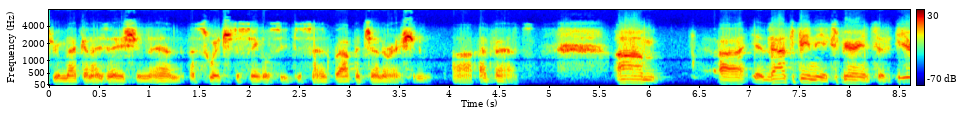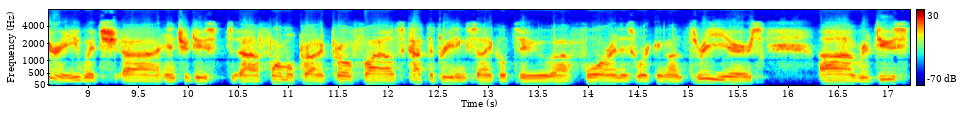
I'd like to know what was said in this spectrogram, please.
through mechanization and a switch to single seed descent, rapid generation uh, advance. Um, uh, that's been the experience of IRRI, which uh, introduced uh, formal product profiles, cut the breeding cycle to uh, four, and is working on three years. Uh, reduced,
